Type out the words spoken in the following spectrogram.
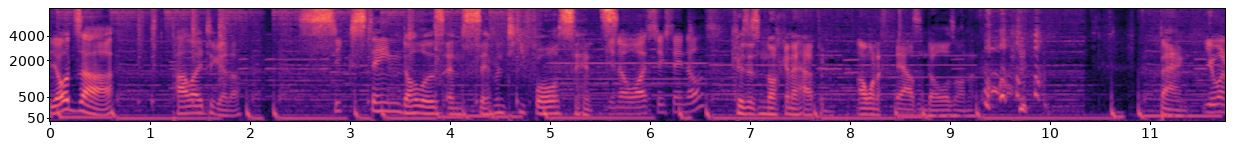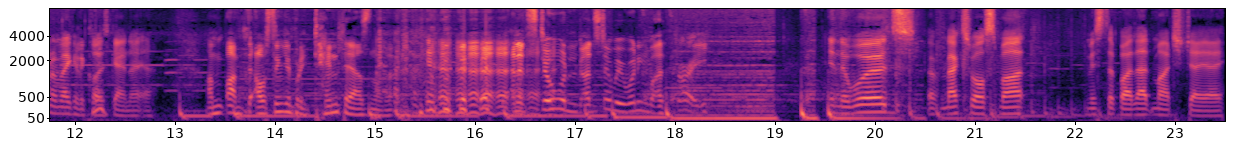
The odds are parlayed together. Sixteen dollars and seventy-four cents You know why sixteen dollars? because it's not going to happen. I want a thousand dollars on it. Bang! You want to make it a close game, don't you? I'm, I'm, I was thinking of putting ten thousand on it, and it still wouldn't. I'd still be winning by three. In the words of Maxwell Smart, missed it by that much, JA.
